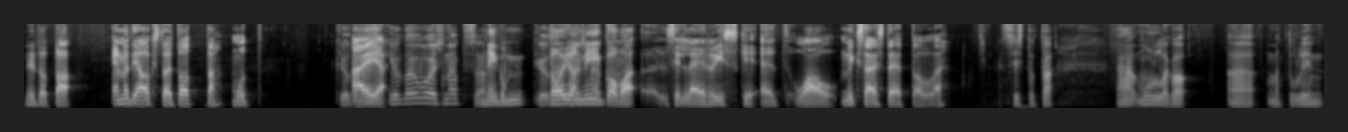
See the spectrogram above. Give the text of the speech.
Niin tota, en mä tiedä, onko toi totta, mutta Kyllä, toi, äijä. kyllä toi vois natsaa. niinku, Kyllä toi on vois niin natsaa. kova silleen riski, että wow, miksi sä edes teet tolleen? Siis tota, äh, mulla kun äh, mä tulin,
